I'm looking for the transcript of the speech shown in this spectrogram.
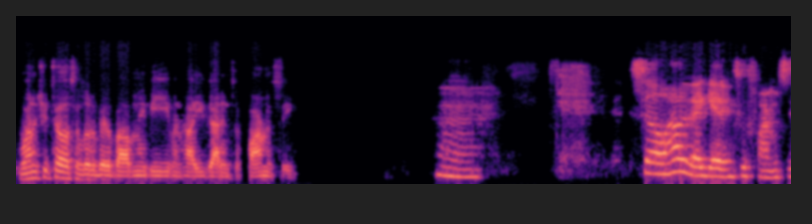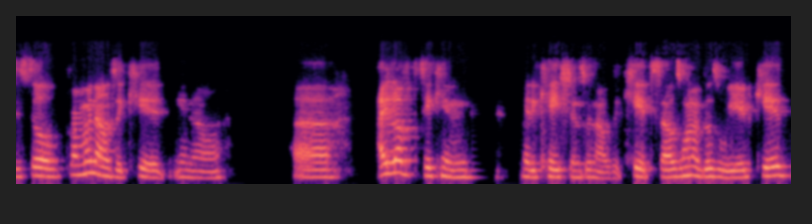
why don't you tell us a little bit about maybe even how you got into pharmacy Hmm. So how did I get into pharmacy? So from when I was a kid, you know, uh, I loved taking medications when I was a kid. So I was one of those weird kids.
